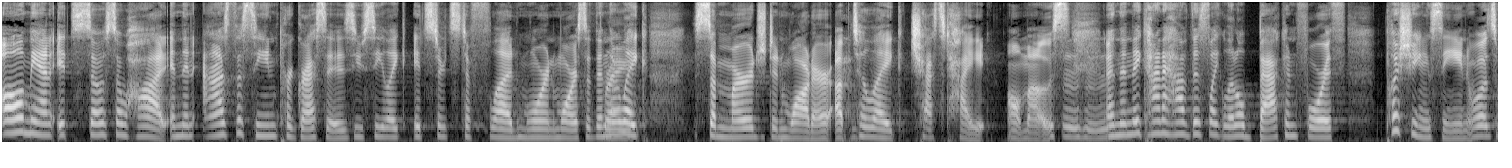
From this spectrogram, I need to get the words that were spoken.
Oh man, it's so so hot. And then as the scene progresses, you see like it starts to flood more and more. So then they're like submerged in water up to like chest height almost. Mm-hmm. And then they kind of have this like little back and forth pushing scene. Well, it's,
